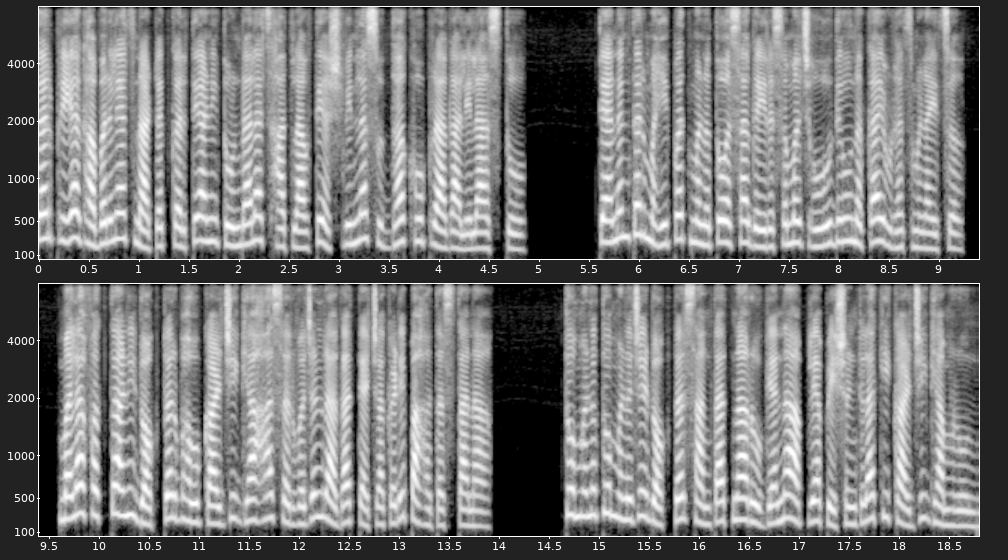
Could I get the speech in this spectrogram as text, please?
तर प्रिया घाबरल्याच नाटक करते आणि तोंडालाच हात लावते अश्विनला सुद्धा खूप राग आलेला असतो. त्यानंतर महिपत म्हणतो असा गैरसमज होऊ देऊ नका एवढंच म्हणायचं. मला फक्त आणि डॉक्टर भाऊ काळजी घ्या हा सर्वजण रागात त्याच्याकडे पाहत असताना. तो म्हणतो म्हणजे डॉक्टर सांगतात ना रोग्यांना आपल्या पेशंटला की काळजी घ्या म्हणून.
